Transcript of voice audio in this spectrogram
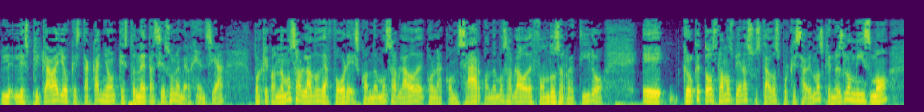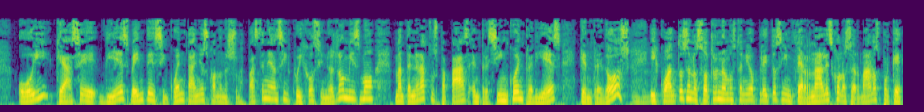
le, le explicaba yo que está cañón, que esto neta sí es una emergencia, porque cuando hemos hablado de Afores, cuando hemos hablado de con la CONSAR, cuando hemos hablado de fondos de retiro, eh, creo que todos estamos bien asustados porque sabemos que no es lo mismo hoy que hace 10, 20, 50 años cuando nuestros papás tenían cinco hijos y no es lo mismo mantener a tus papás entre 5, entre 10 que entre dos. ¿Y cuántos de nosotros no hemos tenido pleitos infernales con los hermanos porque,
